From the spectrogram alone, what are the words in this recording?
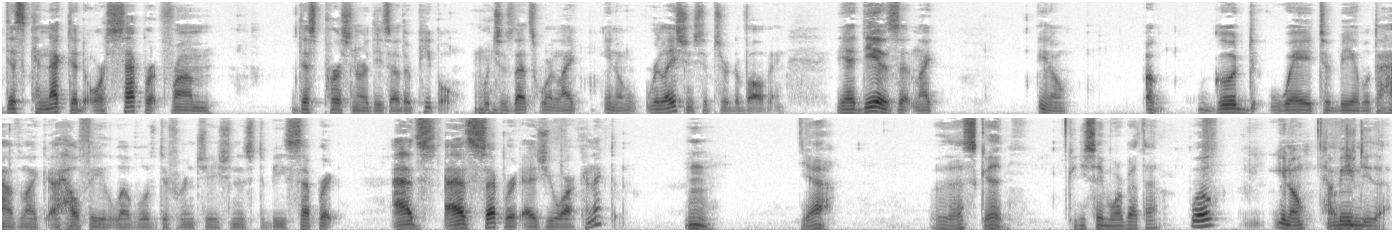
disconnected or separate from this person or these other people, mm-hmm. which is that's where like you know relationships are devolving. The idea is that like you know a good way to be able to have like a healthy level of differentiation is to be separate as as separate as you are connected. Mm. Yeah. Ooh, that's good. Can you say more about that? Well, you know, how I mean, do that?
